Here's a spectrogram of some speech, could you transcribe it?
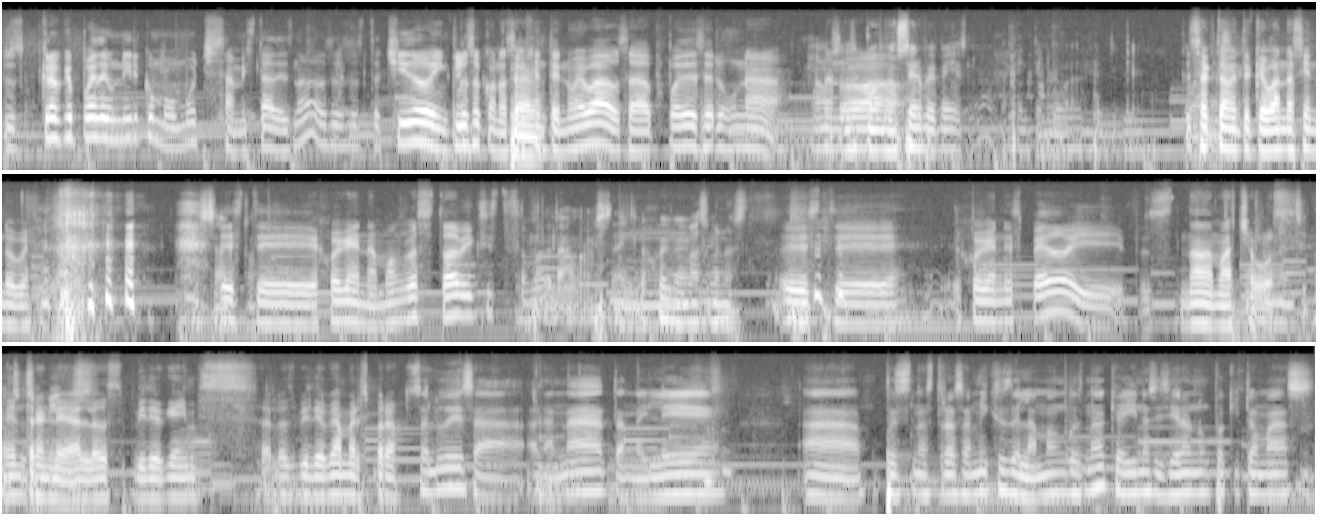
pues creo que puede unir como muchas amistades, ¿no? O sea, eso está chido, incluso conocer Claro. gente nueva, o sea, puede ser una, nueva... conocer bebés, ¿no? Gente nueva, gente que- Exactamente, que van haciendo, güey. Exacto. Este, jueguen Among Us, todavía existe esa madre. No, lo Mm, juegan. Más o menos. Este, jueguen Espedo y pues nada más, chavos. Entrenle a los videogames, a los videogamers pro. Saludes a, a la Nat, a Nailé, a pues nuestros amigos de la Mongos, ¿no? Que ahí nos hicieron un poquito más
